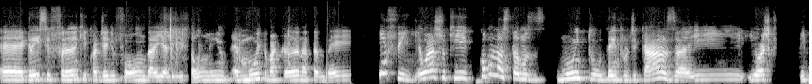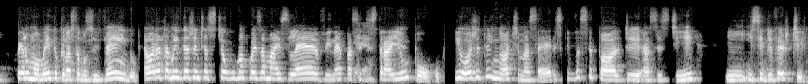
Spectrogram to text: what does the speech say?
é, Grace Frank com a Jane Fonda e a Lily Tomlin, é muito bacana também. Enfim, eu acho que, como nós estamos muito dentro de casa, e, e eu acho que e pelo momento que nós estamos vivendo, é hora também de a gente assistir alguma coisa mais leve, né, para é. se distrair um pouco. E hoje tem ótimas séries que você pode assistir e, e se divertir.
